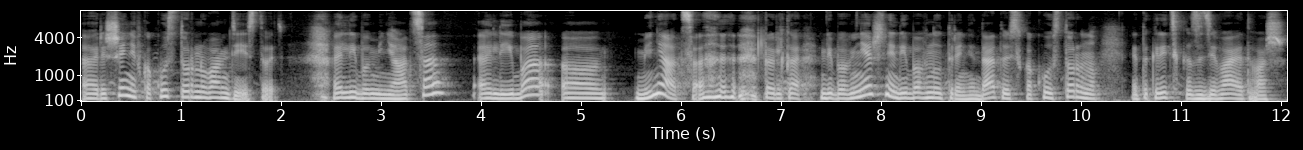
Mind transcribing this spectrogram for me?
э, решение, в какую сторону вам действовать. Либо меняться, либо э, меняться, только либо внешне, либо внутренне, да, то есть в какую сторону эта критика задевает ваш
